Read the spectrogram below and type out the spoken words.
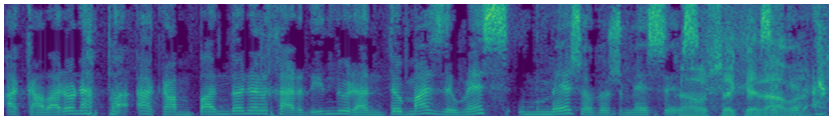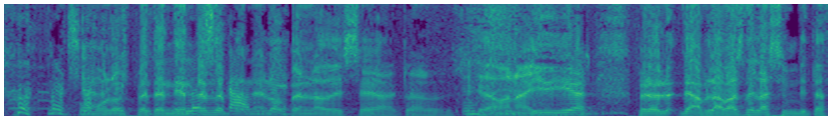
acabaron acampando en el jardín durante más de un mes, un mes o dos meses. Claro, se quedaban. quedaron. Como los pretendientes Los de Penélope en la Odisea, claro. Se quedaban ahí días. Pero hablabas de las invitaciones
